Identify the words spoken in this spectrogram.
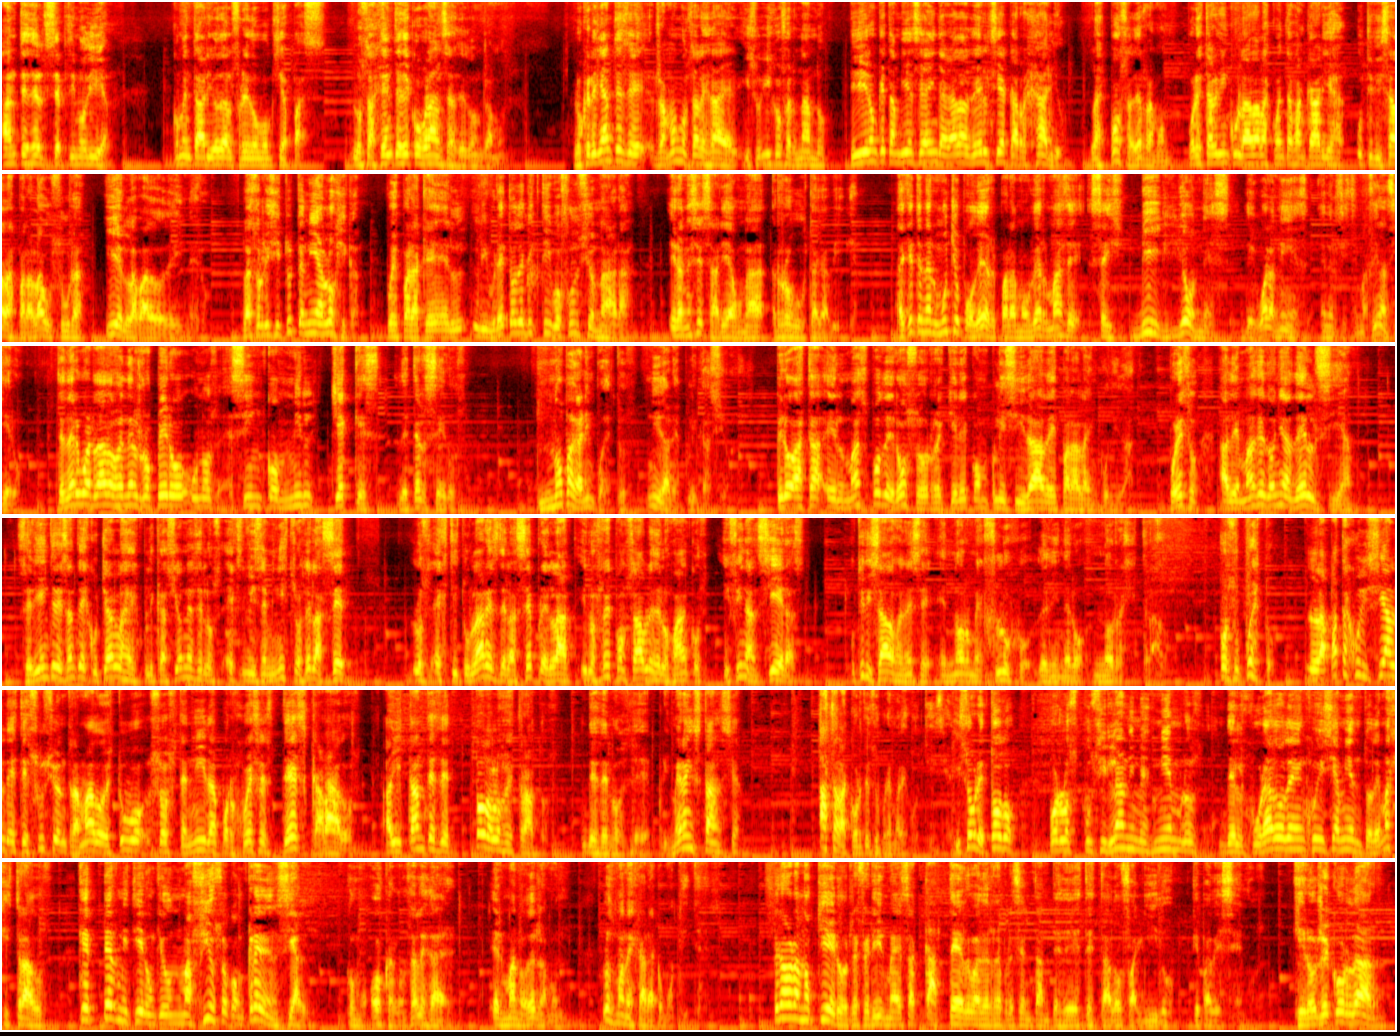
Antes del séptimo día. Comentario de Alfredo Boxia Paz. Los agentes de cobranzas de don Ramón. Los creyentes de Ramón González Daer y su hijo Fernando pidieron que también sea indagada Delcia Carjallo, la esposa de Ramón, por estar vinculada a las cuentas bancarias utilizadas para la usura y el lavado de dinero. La solicitud tenía lógica, pues para que el libreto delictivo funcionara era necesaria una robusta gavilla. Hay que tener mucho poder para mover más de 6 billones de guaraníes en el sistema financiero. Tener guardados en el ropero unos 5 mil cheques de terceros. No pagar impuestos ni dar explicaciones. Pero hasta el más poderoso requiere complicidades para la impunidad. Por eso, además de doña Delcia, sería interesante escuchar las explicaciones de los ex viceministros de la SED los extitulares de la CEPRELAT y los responsables de los bancos y financieras utilizados en ese enorme flujo de dinero no registrado. Por supuesto, la pata judicial de este sucio entramado estuvo sostenida por jueces descarados, habitantes de todos los estratos, desde los de primera instancia hasta la Corte Suprema de Justicia, y sobre todo por los pusilánimes miembros del jurado de enjuiciamiento de magistrados que permitieron que un mafioso con credencial, como Óscar González Daer, hermano de Ramón, los manejara como títeres. Pero ahora no quiero referirme a esa caterva de representantes de este Estado fallido que padecemos. Quiero recordar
